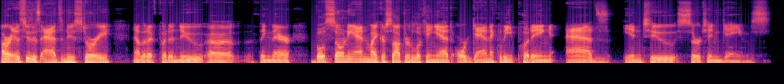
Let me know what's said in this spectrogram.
All right, let's do this ads news story. Now that I've put a new uh, thing there, both Sony and Microsoft are looking at organically putting ads into certain games.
